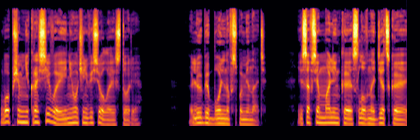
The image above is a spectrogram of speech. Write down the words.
В общем, некрасивая и не очень веселая история. Любе больно вспоминать. И совсем маленькое, словно детское,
